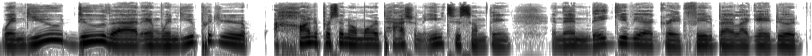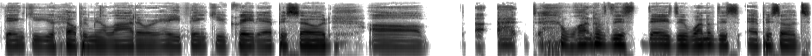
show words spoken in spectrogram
when you do that, and when you put your 100% or more passion into something and then they give you a great feedback like hey dude thank you you're helping me a lot or hey thank you great episode uh Uh, at one of these days, dude, one of these episodes,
